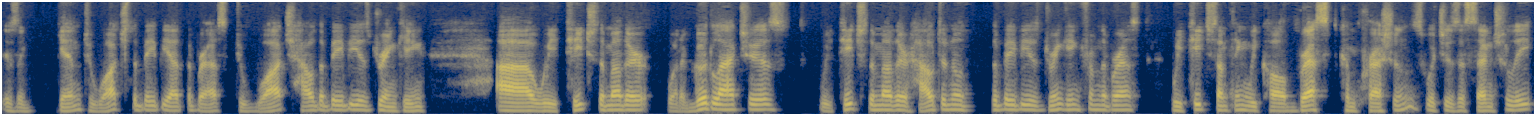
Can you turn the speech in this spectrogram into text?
is again to watch the baby at the breast, to watch how the baby is drinking. Uh, we teach the mother what a good latch is. We teach the mother how to know the baby is drinking from the breast. We teach something we call breast compressions, which is essentially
